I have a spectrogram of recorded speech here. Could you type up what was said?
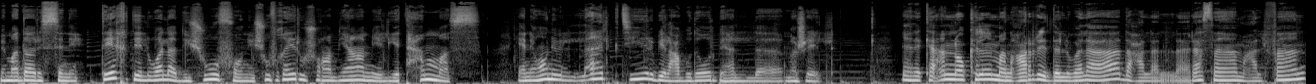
بمدار السنة. تاخدي الولد يشوفهم يشوف غيره شو عم يعمل يتحمس. يعني هون الأهل كتير بيلعبوا دور بهالمجال. يعني كأنه كل ما نعرض الولد على الرسم على الفن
